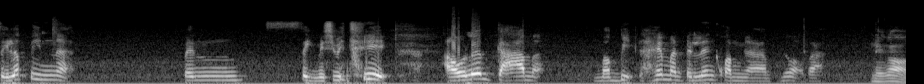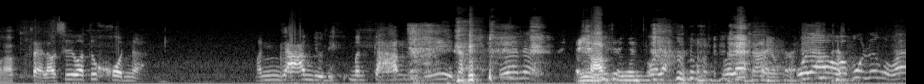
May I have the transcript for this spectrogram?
ศิลปินน่ะ เป็นสิ่งมีชีวิตที่ เอาเรื่องกามอะมาบิดให้มันเป็นเรื่องความงามนึกออกปะนึกออกครับ แต่เราเชื่อว่าทุกคนน่ะ มันงามอยู่ดีมันกามอยู่ดีเนี่ยเนี่ยใจเย็นครับพี่ใจเย็นเวลาเวลาได้ครับได้เวลาออกมาพูดเรื่องบอกว่า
